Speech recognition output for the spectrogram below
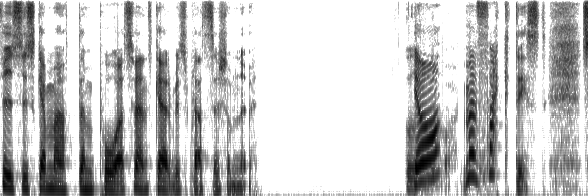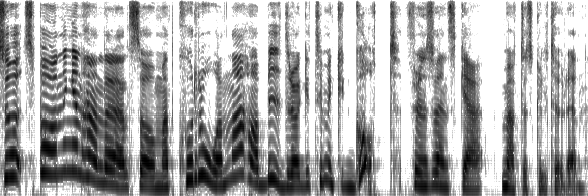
fysiska möten på svenska arbetsplatser som nu. Underbart. Ja, men faktiskt. Så spaningen handlar alltså om att corona har bidragit till mycket gott för den svenska möteskulturen.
